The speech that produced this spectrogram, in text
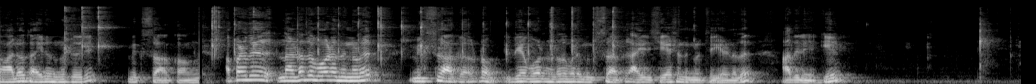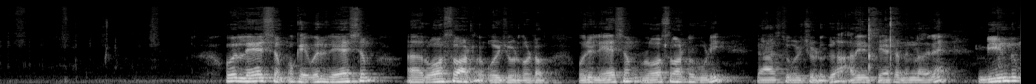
പാലോ തൈരോ നിങ്ങൾക്ക് ഇതിൽ മിക്സ് ആക്കാവുന്നത് അപ്പോൾ ഇത് നല്ലതുപോലെ നിങ്ങൾ മിക്സ് ആക്കുക കേട്ടോ. ഇതേപോലെ നല്ലതുപോലെ മിക്സ് ആക്കുക. അതിന് ശേഷം നിങ്ങൾ ചെയ്യേണ്ടത് അതിലേക്ക് ഒരു ലേശം ഓക്കെ ഒരു ലേശം റോസ് വാട്ടർ ഒഴിച്ചു കൊടുക്കും കേട്ടോ. ഒരു ലേശം റോസ് വാട്ടർ കൂടി ലാസ്റ്റ് ഒഴിച്ചു കൊടുക്കുക. അതിന് ശേഷം നിങ്ങൾ അതിനെ വീണ്ടും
